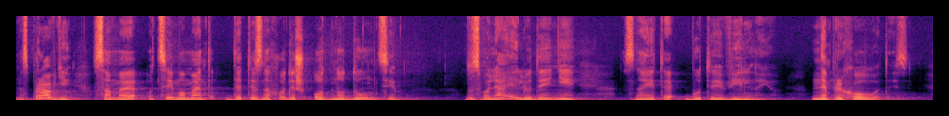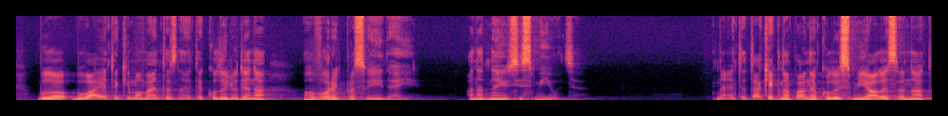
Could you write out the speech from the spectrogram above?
Насправді, саме оцей момент, де ти знаходиш однодумців, дозволяє людині, знаєте, бути вільною, не приховуватись. Бо бувають такі моменти, знаєте, коли людина говорить про свої ідеї, а над нею всі сміються. Знаєте, так, як, напевне, коли сміялися над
